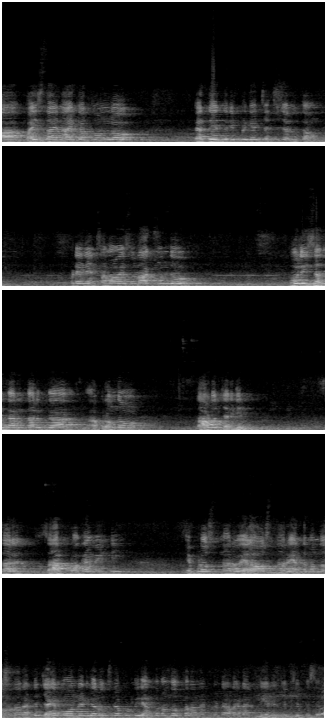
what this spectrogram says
ఆ పై స్థాయి నాయకత్వంలో పెద్ద ఎత్తున ఇప్పటికే చర్చ జరుగుతూ ఉంది. ఇప్పుడే నేను సమావేశం రాకముందు పోలీస్ అధికారుల తాలూకా ఆ బృందం రావడం జరిగింది. సార్ సార్ ప్రోగ్రామ్ ఏంటి? ఎప్పుడు వస్తున్నారు? ఎలా వస్తున్నారు? ఎంతమంది వస్తున్నారు? అంటే జగన్మోహన్ రెడ్డి గారు వచ్చినప్పుడు మీరు ఎంతమంది వస్తారు అన్నటువంటి అడగడానికి లేదని చెప్పి చెప్పేశారు.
